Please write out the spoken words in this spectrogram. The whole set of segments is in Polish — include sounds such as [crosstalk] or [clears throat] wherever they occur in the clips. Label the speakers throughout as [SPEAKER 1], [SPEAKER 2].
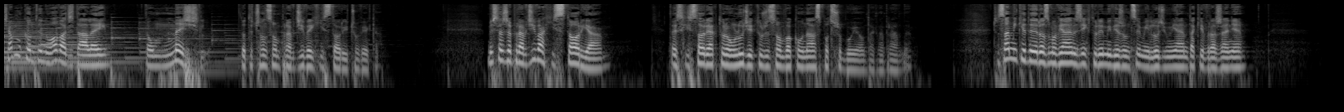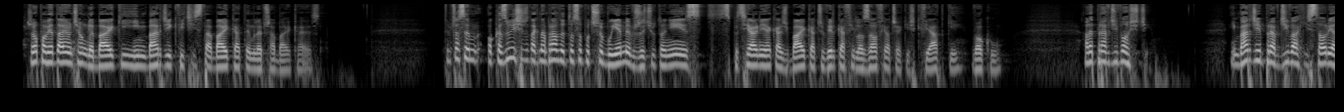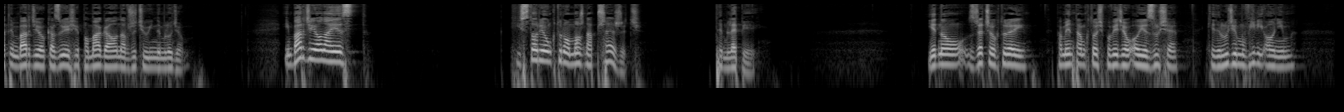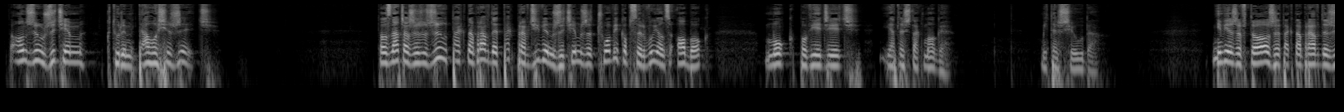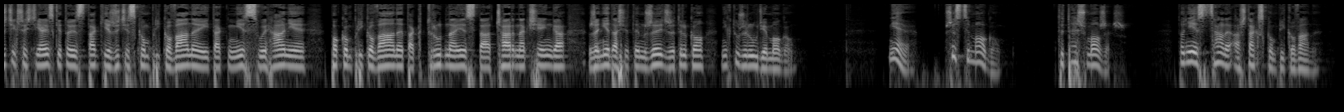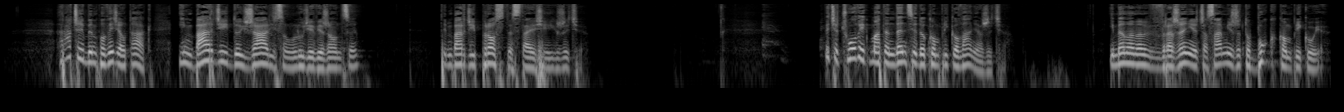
[SPEAKER 1] Chciałbym kontynuować dalej tą myśl dotyczącą prawdziwej historii człowieka. Myślę, że prawdziwa historia to jest historia, którą ludzie, którzy są wokół nas, potrzebują tak naprawdę. Czasami, kiedy rozmawiałem z niektórymi wierzącymi ludźmi, miałem takie wrażenie, że opowiadają ciągle bajki i im bardziej kwiecista bajka, tym lepsza bajka jest. Tymczasem okazuje się, że tak naprawdę to, co potrzebujemy w życiu, to nie jest specjalnie jakaś bajka, czy wielka filozofia, czy jakieś kwiatki wokół, ale prawdziwości. Im bardziej prawdziwa historia, tym bardziej okazuje się, pomaga ona w życiu innym ludziom. Im bardziej ona jest historią, którą można przeżyć, tym lepiej. Jedną z rzeczy, o której pamiętam, ktoś powiedział o Jezusie, kiedy ludzie mówili o nim, to on żył życiem, którym dało się żyć. To oznacza, że żył tak naprawdę tak prawdziwym życiem, że człowiek obserwując obok mógł powiedzieć: Ja też tak mogę. Mi też się uda. Nie wierzę w to, że tak naprawdę życie chrześcijańskie to jest takie życie skomplikowane i tak niesłychanie pokomplikowane, tak trudna jest ta czarna księga, że nie da się tym żyć, że tylko niektórzy ludzie mogą. Nie, wszyscy mogą. Ty też możesz. To nie jest wcale aż tak skomplikowane. Raczej bym powiedział tak: im bardziej dojrzali są ludzie wierzący, tym bardziej proste staje się ich życie. Wiecie, człowiek ma tendencję do komplikowania życia. I my mamy wrażenie czasami, że to Bóg komplikuje.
